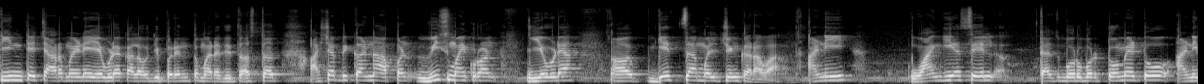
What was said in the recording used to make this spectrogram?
तीन ते चार महिने एवढ्या कालावधीपर्यंत मर्यादित असतात. अशा पिकांना आपण वीस मायक्रॉन एवढ्या गेजचा मल्चिंग करावा. आणि वांगी असेल त्याचबरोबर टोमॅटो आणि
